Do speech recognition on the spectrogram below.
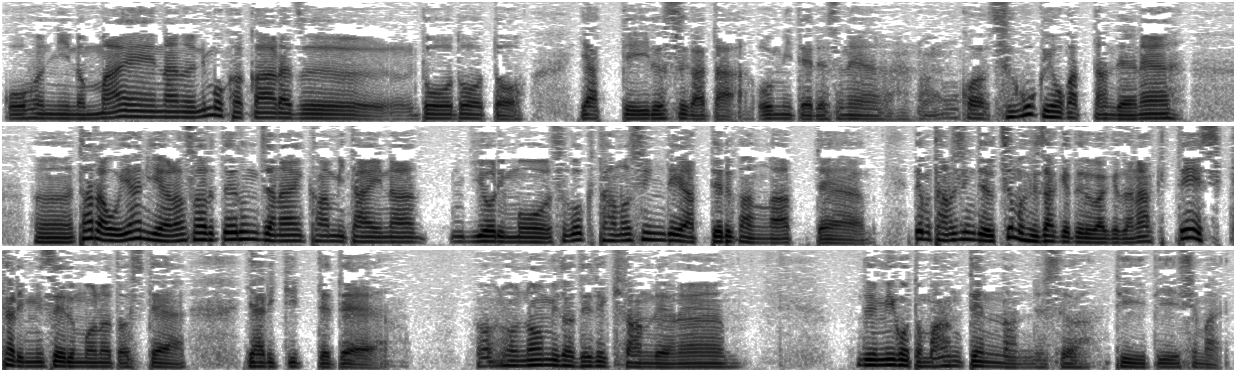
ご本人の前なのにもかかわらず、堂々とやっている姿を見てですね、なんかすごく良かったんだよね。うん、ただ親にやらされてるんじゃないかみたいなよりも、すごく楽しんでやってる感があって、でも楽しんでるいつもふざけてるわけじゃなくて、しっかり見せるものとして、やりきってて、あの、涙出てきたんだよね。で、見事満点なんですよ。TT 姉妹。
